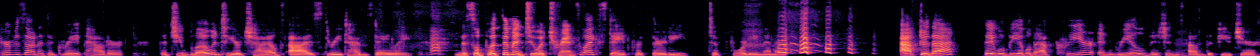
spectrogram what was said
Curvizon is a gray powder that you blow into your child's eyes three times daily. This will put them into a trance like state for 30 to 40 minutes. After that, they will be able to have clear and real visions of the future.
